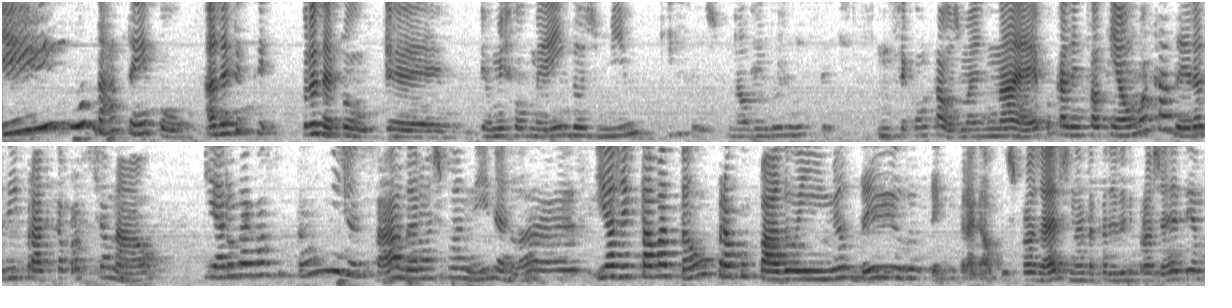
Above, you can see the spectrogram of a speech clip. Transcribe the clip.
E não dá tempo. A gente, por exemplo, é, eu me formei em 2006, finalzinho de 2006. Não sei como está hoje, mas na época a gente só tinha uma cadeira de prática profissional e era um negócio tão engessado, eram as planilhas lá. E a gente estava tão preocupado em, meu Deus, eu tenho que entregar os projetos, né, da cadeira de projeto e a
